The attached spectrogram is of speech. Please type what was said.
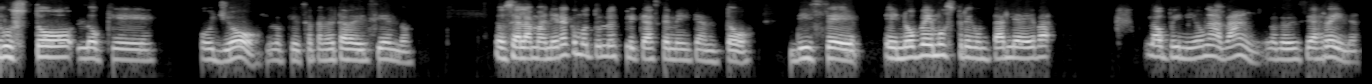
gustó lo que oyó, lo que Satanás estaba diciendo. O sea, la manera como tú lo explicaste me encantó. Dice, eh, no vemos preguntarle a Eva la opinión a Adán, lo que decía Reina.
